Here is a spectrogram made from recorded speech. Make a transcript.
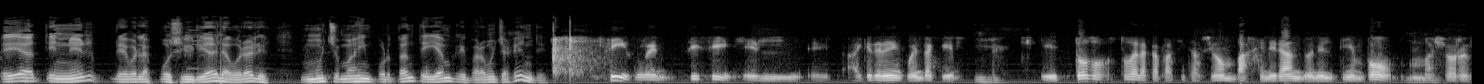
eh, a tener las posibilidades laborales mucho más importantes y amplias para mucha gente. Sí, Rubén, sí, sí, el, eh, hay que tener en cuenta que todo, toda la capacitación va generando en el tiempo mayor,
